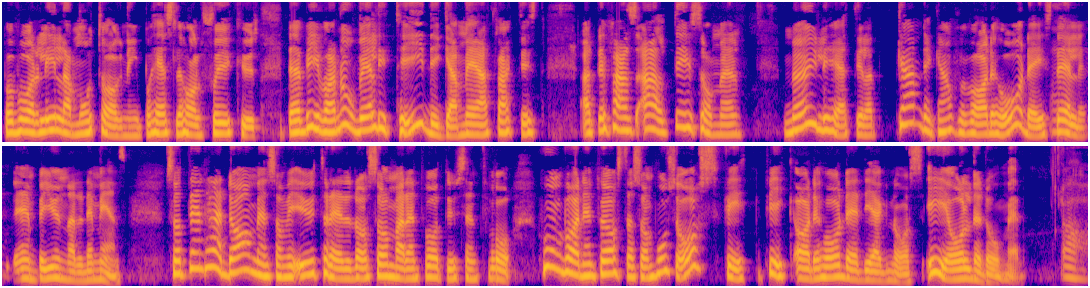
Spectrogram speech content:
på vår lilla mottagning på Hässleholms sjukhus där vi var nog väldigt tidiga med att faktiskt att det fanns alltid som en möjlighet till att kan det kanske vara ADHD istället för en begynnande demens. Så att den här damen som vi utredde då sommaren 2002, hon var den första som hos oss fick, fick ADHD-diagnos i ålderdomen. Ja,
